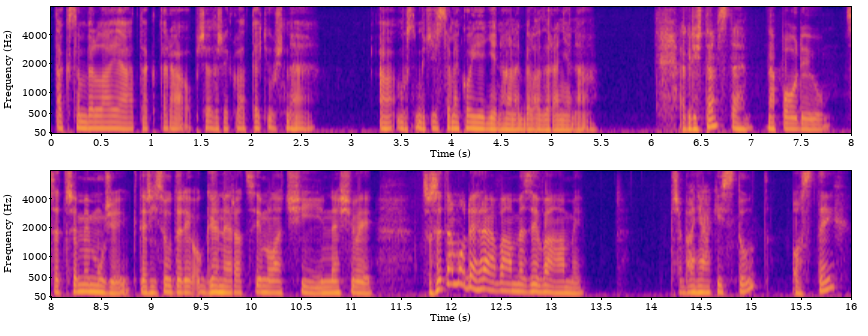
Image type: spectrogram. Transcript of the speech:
tak jsem byla já ta, která občas řekla, teď už ne. A musím říct, že jsem jako jediná nebyla zraněná. A když tam jste na pódiu se třemi muži, kteří jsou tedy o generaci mladší než vy, co se tam odehrává mezi vámi? Třeba nějaký stud? Ostych?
